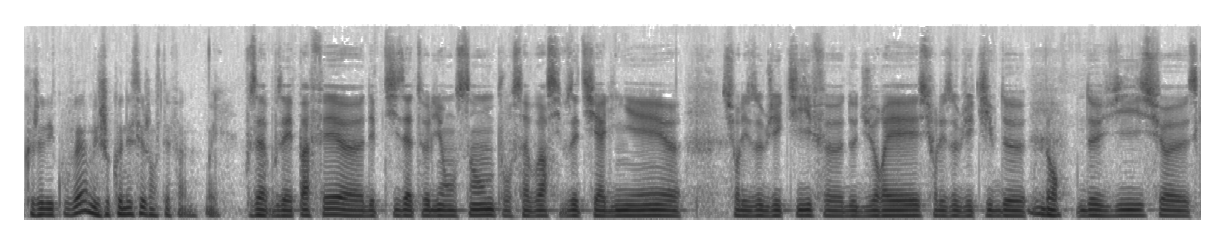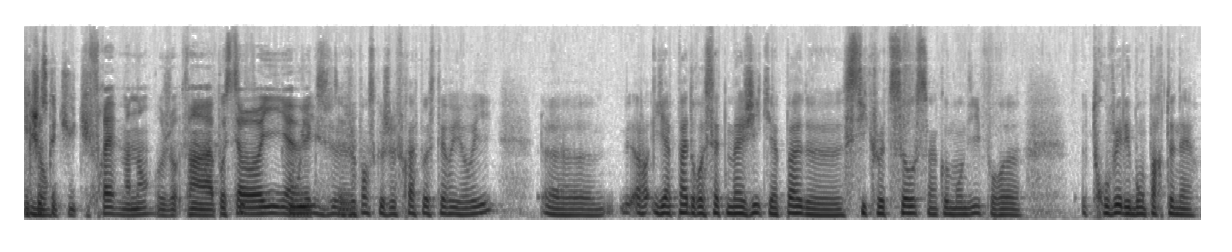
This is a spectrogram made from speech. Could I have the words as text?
que j'ai découvert, mais je connaissais Jean-Stéphane. Oui. Vous n'avez pas fait euh, des petits ateliers ensemble pour savoir si vous étiez alignés euh, sur les objectifs euh, de durée, sur les objectifs de, de vie sur... C'est quelque chose que tu, tu ferais maintenant, enfin a posteriori Oui, je, pense que je ferai a posteriori. il n'y a pas de recette magique, il n'y a pas de secret sauce, hein, comme on dit, pour trouver les bons partenaires.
